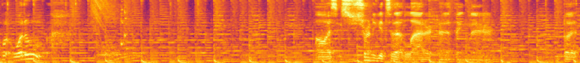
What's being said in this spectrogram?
What, what do... Oh, I see. She's trying to get to that ladder kind of thing there. But...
